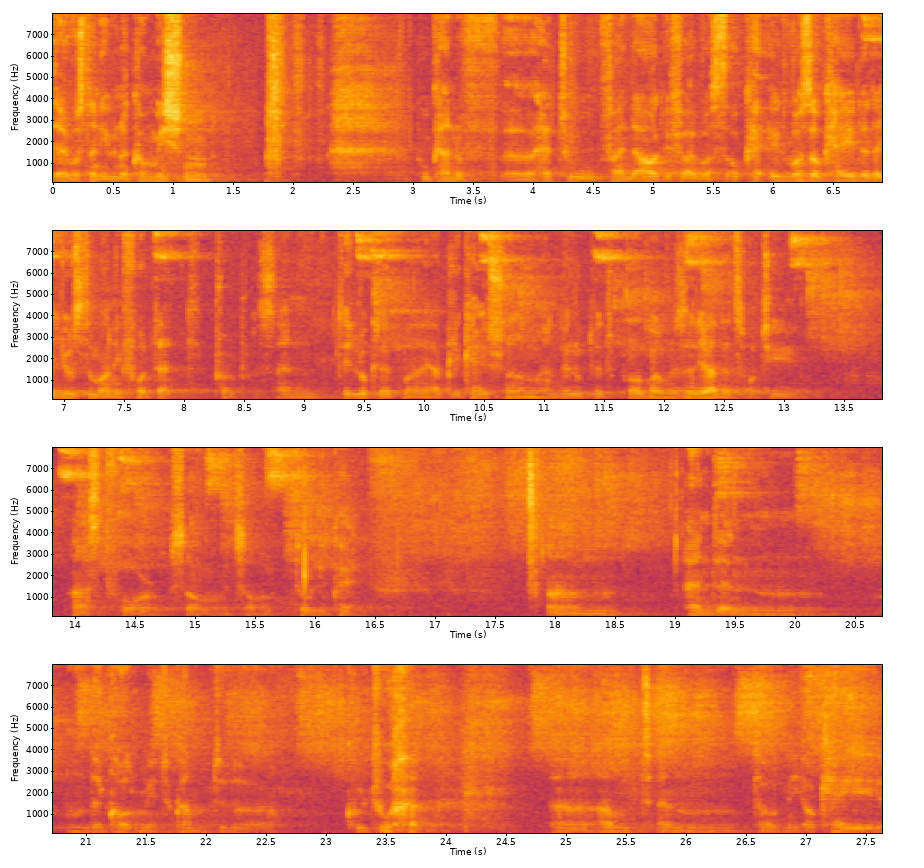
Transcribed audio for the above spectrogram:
there was then even a commission who kind of uh, had to find out if I was okay. It was okay that I used the money for that purpose. And they looked at my application and they looked at the program and said, yeah, that's what he asked for, so it's all totally okay. Um, and then they called me to come to the Kultur uh, Amt and told me, okay,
